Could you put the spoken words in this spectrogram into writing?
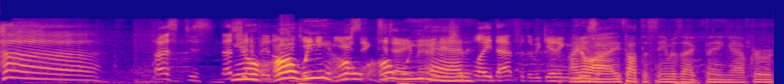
That's just that You know, been all we- music all- all today, we man. You should had- played that for the beginning I know. music. I thought the same exact thing after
